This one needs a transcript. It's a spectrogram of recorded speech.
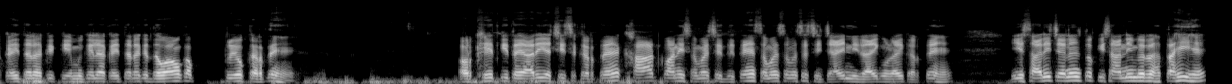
कई तरह के केमिकल या कई तरह के दवाओं का प्रयोग करते हैं। और खेत की तैयारी अच्छी से करते हैं, खाद पानी समय से देते हैं, समय समय से सिंचाई, निराई, गुड़ाई करते हैं। ये सारी चैलेंज तो किसानी में रहता ही है,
